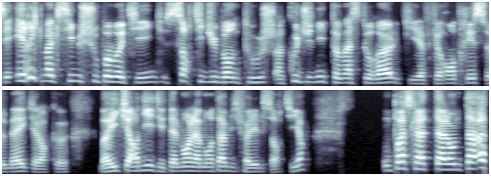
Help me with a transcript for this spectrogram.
c'est Eric Maxime Choupo-Moting, sorti du banc de touche, un coup de génie de Thomas Tuchel qui a fait rentrer ce mec alors que bah, Icardi était tellement lamentable, il fallait le sortir. On passe la Talenta.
